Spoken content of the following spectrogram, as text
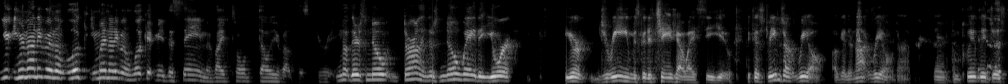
you, you're not even gonna look. You might not even look at me the same if I told tell you about this dream. No, there's no, darling. There's no way that your your dream is going to change how I see you because dreams aren't real. Okay, they're not real, darling. They're completely just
